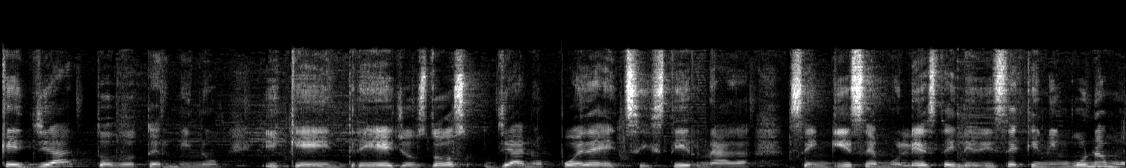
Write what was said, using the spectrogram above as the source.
que ya todo terminó y que entre ellos dos ya no puede existir nada. Senguis se molesta y le dice que ninguna mujer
